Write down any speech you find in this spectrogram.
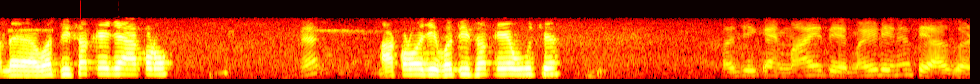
એટલે વધી શકે છે આંકડો? આંકડો હજી વધી શકે એવું છે? હજી કઈ માહિતી મળી નથી આગળ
